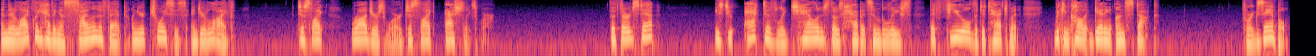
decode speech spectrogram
And they're likely having a silent effect on your choices and your life, just like Roger's were, just like Ashley's were. The third step is to actively challenge those habits and beliefs that fuel the detachment. We can call it getting unstuck. For example,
